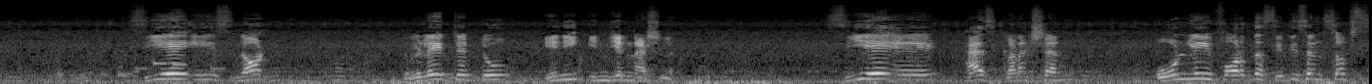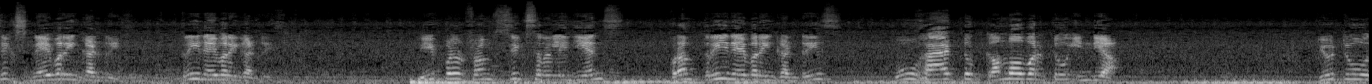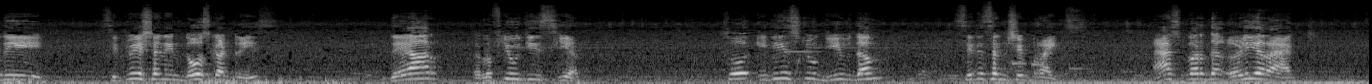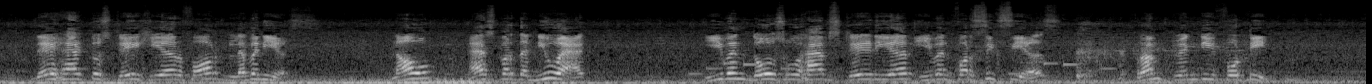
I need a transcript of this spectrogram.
CA is not related to any Indian national. CAA has connection only for the citizens of six neighboring countries, three neighboring countries. People from six religions from three neighboring countries who had to come over to India due to the situation in those countries, they are refugees here. So it is to give them citizenship rights. As per the earlier act, they had to stay here for 11 years. Now, as per the new act, even those who have stayed here even for six years from 2014,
